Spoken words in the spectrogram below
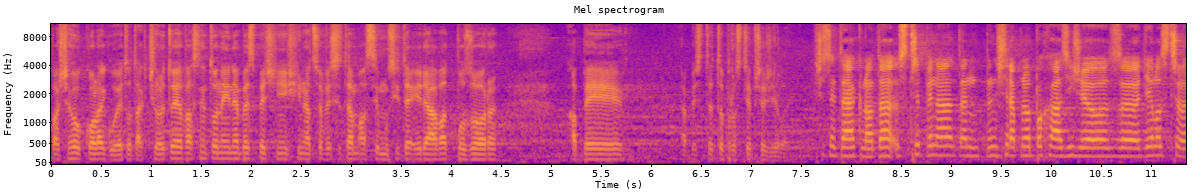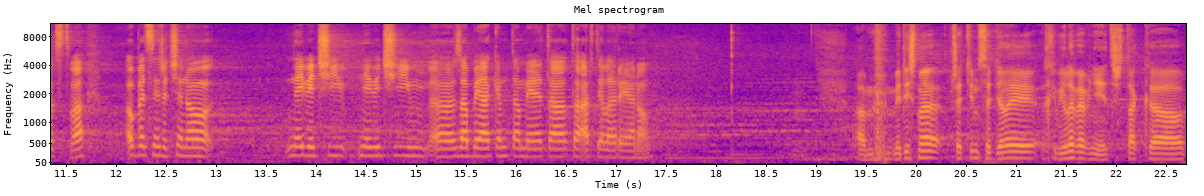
vašeho kolegu. Je to tak? Čili to je vlastně to nejnebezpečnější, na co vy si tam asi musíte i dávat pozor, aby, abyste to prostě přežili. Přesně tak, no, ta střepina, ten, ten šrapnel pochází, že jo, z dělostřelectva. Obecně řečeno, největší, největším uh, zabijákem tam je ta, ta artilerie, no. My, když jsme předtím seděli chvíli vevnitř, tak uh,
